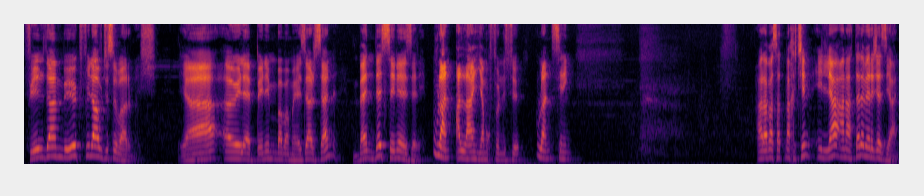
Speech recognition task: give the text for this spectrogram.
Filden büyük fil avcısı varmış. Ya öyle benim babamı ezersen ben de seni ezerim. Ulan Allah'ın yamuk fönlüsü. Ulan senin... Araba satmak için illa anahtarı vereceğiz yani.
